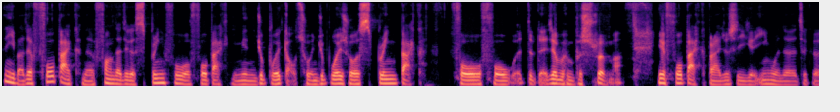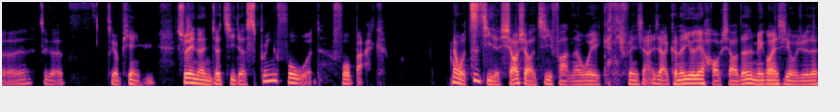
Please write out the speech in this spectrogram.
那你把这个 fall back 呢放在这个 spring forward fall back 里面，你就不会搞错，你就不会说 spring back。Fall forward，对不对？这很不顺嘛？因为 fall back 本来就是一个英文的这个这个这个片语，所以呢，你就记得 spring forward，fall back。那我自己的小小的技法呢，我也跟你分享一下，可能有点好笑，但是没关系。我觉得，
